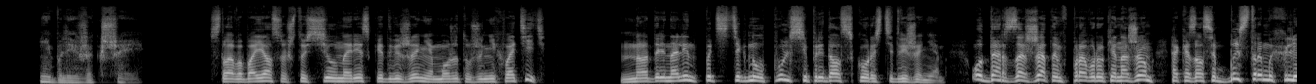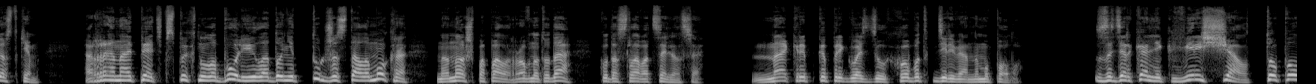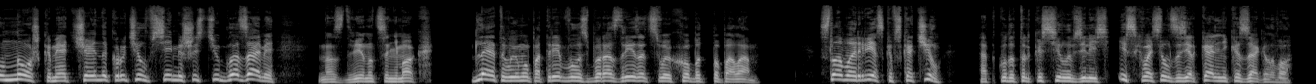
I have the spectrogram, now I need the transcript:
и ближе к шее. Слава боялся, что сил на резкое движение может уже не хватить, но адреналин подстегнул пульс и придал скорости движениям. Удар зажатым в правой руке ножом оказался быстрым и хлестким. Рана опять вспыхнула болью, и ладони тут же стало мокро, но нож попал ровно туда, куда Слава целился. Накрепко пригвоздил хобот к деревянному полу. Задеркальник верещал, топал ножками, отчаянно крутил всеми шестью глазами, но сдвинуться не мог. Для этого ему потребовалось бы разрезать свой хобот пополам. Слава резко вскочил — откуда только силы взялись, и схватил зазеркальника за голову.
